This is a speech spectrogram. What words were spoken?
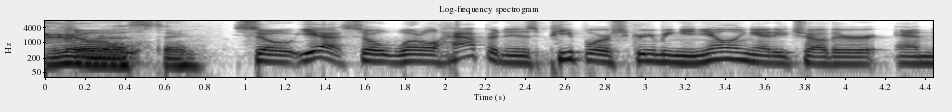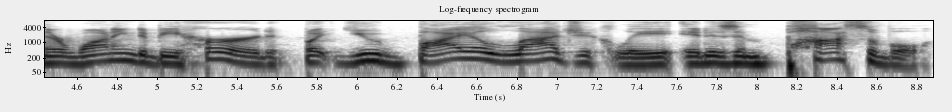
Interesting. So yeah, so what'll happen is people are screaming and yelling at each other and they're wanting to be heard, but you biologically it is impossible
